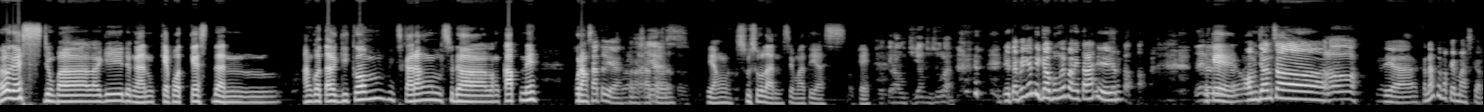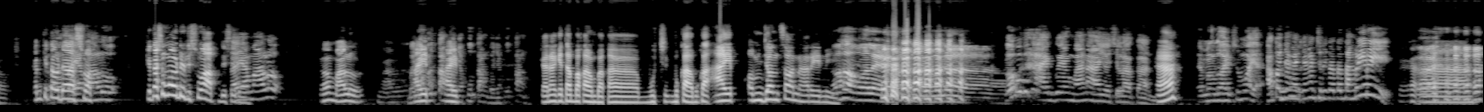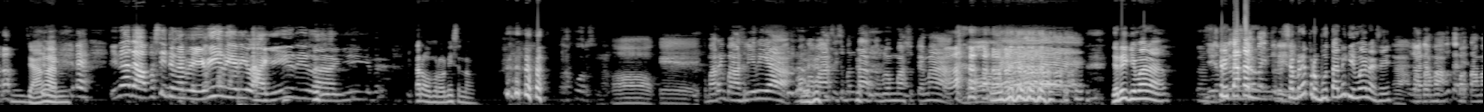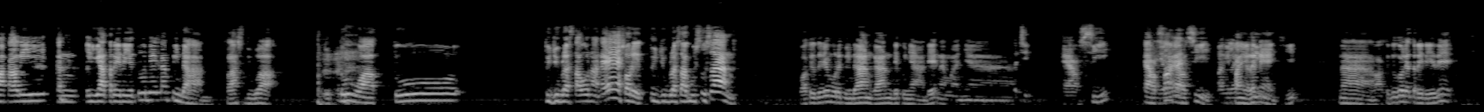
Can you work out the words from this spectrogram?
Halo guys, jumpa lagi dengan K Podcast dan anggota Gikom sekarang sudah lengkap nih. Kurang satu ya, kurang, satu. Yang susulan si Matias. Oke. Gue kira ujian susulan. Ya tapi kan digabungnya paling terakhir. Ya, Oke, Om Johnson. Halo. Ya, kenapa pakai masker? Kan kita Eh, udah swab. Malu. Kita semua udah di swab di sini. Saya malu. Oh, malu. Banyak Aib, utang, aib. banyak utang, banyak utang. Karena kita bakal bakal buka buka aib Om Johnson hari ini. Oh, boleh. boleh. Lo mau buka aib gue yang mana? Ayo silakan. Hah? Emang lu aib semua ya? Atau jangan-jangan cerita tentang Riri? Eh, jangan. Ini ada apa sih dengan Riri, Riri lagi, Riri lagi gitu. Ntar Om Roni seneng. Senang. Oh, Oke, kemarin bahas Riri ya. Mau bahas sebentar sebelum masuk tema. Boleh. Jadi gimana? Jadi Ceritakan sebenarnya perebutannya gimana sih? Nah, Nggak ada pertama, ya? pertama kali kan lihat Riri itu dia kan pindahan kelas 2 itu waktu 17 tahunan eh sorry 17 Agustusan waktu itu dia murid pindahan kan dia punya adik namanya Eci. Elsie Elsa Panggilannya- Elsie panggilannya panggilannya Eci nah waktu itu gue lihat Riri ini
